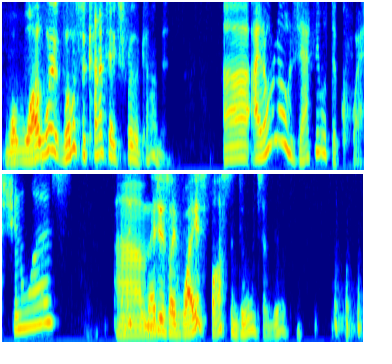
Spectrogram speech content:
what, what what was the context for the comment? Uh, I don't know exactly what the question was. I like to Um, imagine it's like, why is Boston doing so good?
